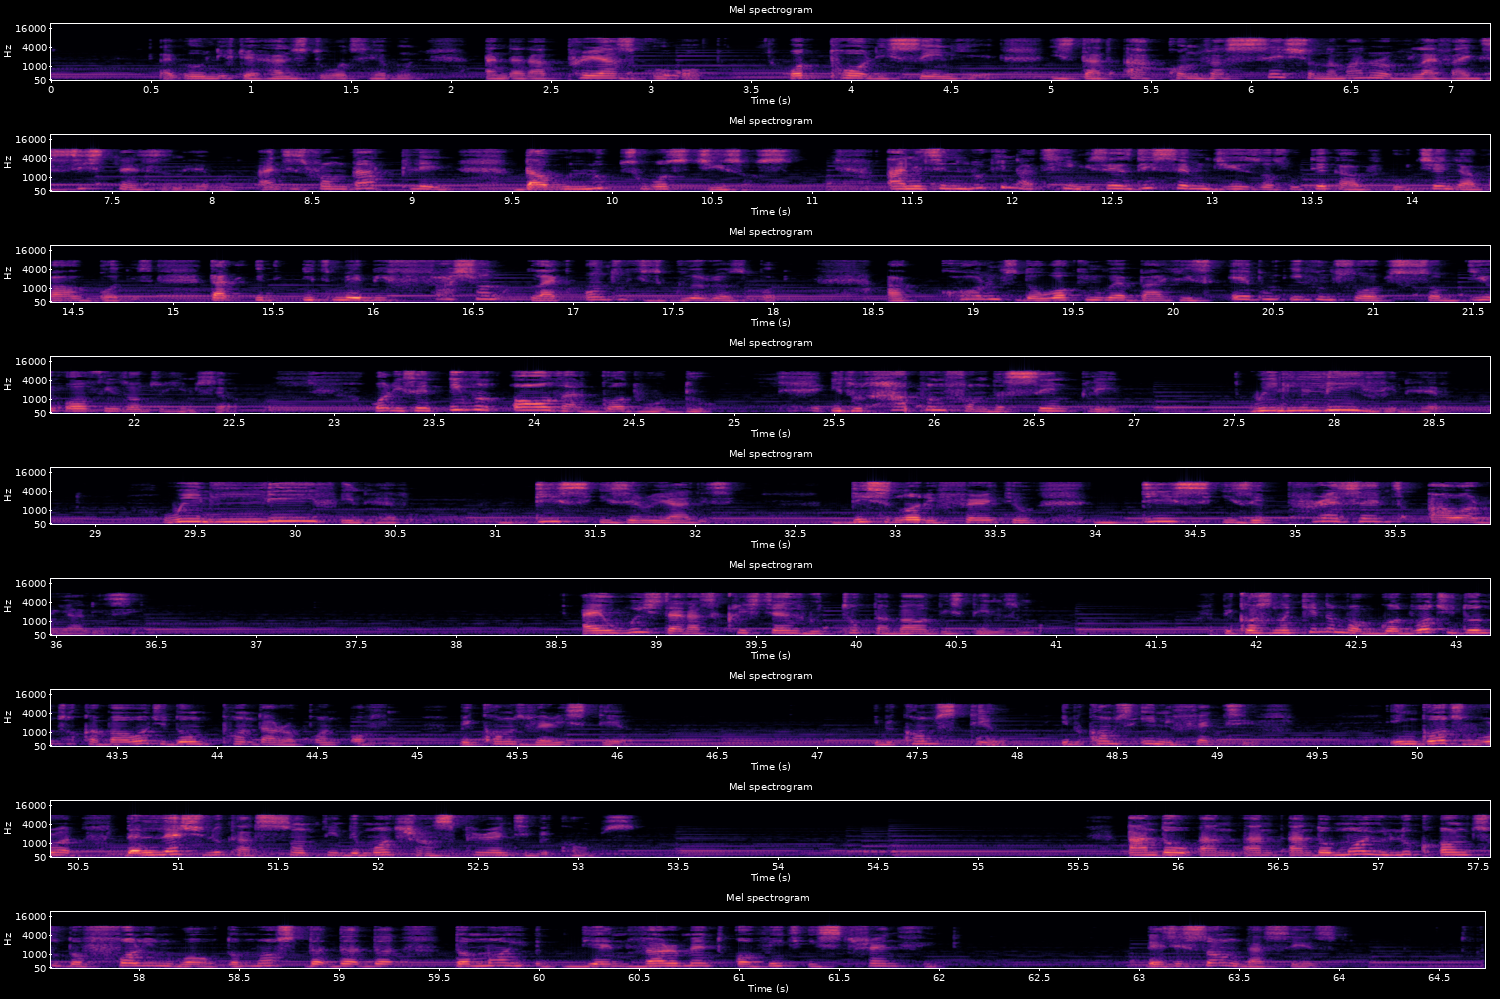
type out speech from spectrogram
like we lift your hands towards heaven and that our prayers go up. What Paul is saying here is that our conversation, the manner of life, our existence is in heaven, and it's from that plane that we look towards Jesus. And it's in looking at Him, He says, This same Jesus will take our will change our vile bodies, that it, it may be fashioned like unto His glorious body, according to the working whereby He's able even to subdue all things unto Himself. What He's saying, even all that God will do it will happen from the same plane. We live in heaven. We live in heaven. This is a reality. This is not a fairy tale. This is a present hour reality. I wish that as Christians we talked about these things more. Because in the kingdom of God, what you don't talk about, what you don't ponder upon often, becomes very stale. It becomes stale. It becomes ineffective. In God's word, the less you look at something, the more transparent it becomes and the, and, and, and the more you look onto the fallen world the more the, the, the, the more the environment of it is strengthened there's a song that says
